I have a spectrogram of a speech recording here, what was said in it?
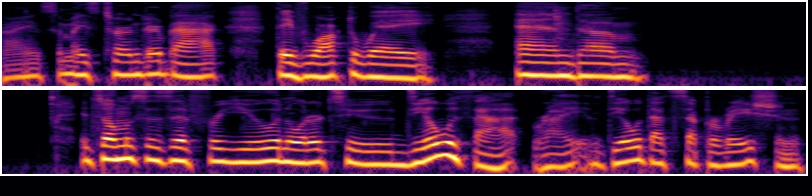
right? Somebody's turned their back. They've walked away. And um, it's almost as if for you, in order to deal with that, right, and deal with that separation,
